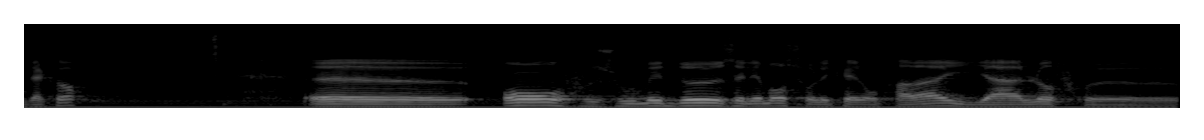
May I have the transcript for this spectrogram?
D'accord? Euh, Je vous mets deux éléments sur lesquels on travaille. Il y a l'offre, euh,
